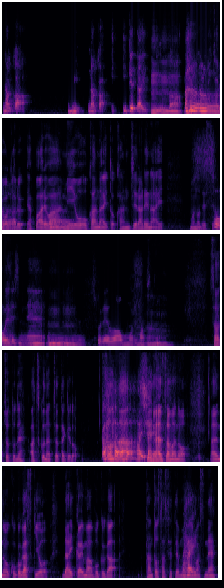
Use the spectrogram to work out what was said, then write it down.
なんか、みなんかいいてたいってうんうんいうか、うん わかるわかる。る。やっぱあれはうん身を置かないと感じられないものですよね。そうですね。うんんううんうんそれは思いますね。うんさあちょっとね熱くなっちゃったけどあ そんなはいはい親鸞様の「あのここが好き」を第1回まあ僕が担当させてもらいますね。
